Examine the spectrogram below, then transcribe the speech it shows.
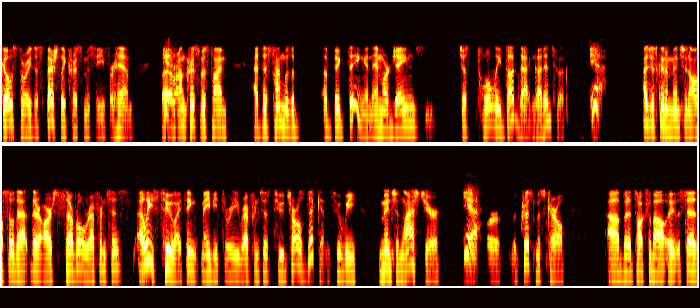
ghost stories, especially Christmas Eve for him. But Yeah. around Christmas time, at this time was a a big thing, and M.R. James just totally dug that and got into it. Yeah. I'm just going to mention also that there are several references, at least two, I think maybe three references to Charles Dickens, who we mentioned last year Yeah, for the Christmas Carol. Uh, but it talks about it says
